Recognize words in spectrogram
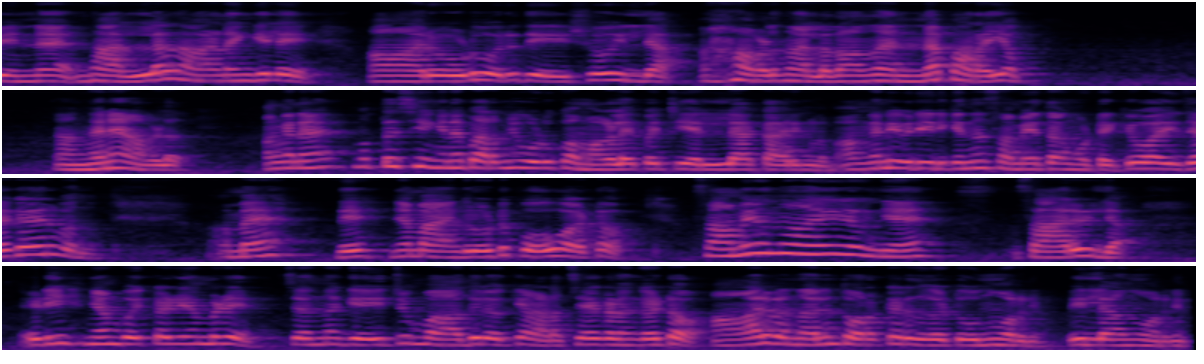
പിന്നെ നല്ലതാണെങ്കിലേ ആരോടും ഒരു ദേഷ്യവും ഇല്ല. അവൾ നല്ലതാണെന്ന് തന്നെ പറയും. അങ്ങനെ അവൾ. അങ്ങനെ മുത്തശ്ശി ഇങ്ങനെ പറഞ്ഞു കൊടുക്കും. മകളെ പറ്റി എല്ലാ കാര്യങ്ങളും. അങ്ങനെ ഇവരിയ്ക്കുന്ന സമയത്ത് അങ്ങോട്ടേക്ക് വൈജ കയറി വന്നു. അമ്മേ ദേ ഞാൻ ബാങ്കിലോട്ട് പോവുക കേട്ടോ. സമയമൊന്നും ആയില്ല കുഞ്ഞേ സാരമില്ല. എടി ഞാൻ പോയി കഴിയുമ്പോഴേ ചെന്ന ഗേറ്റും വാതിലും ഒക്കെ അടച്ചേക്കണം കേട്ടോ. ആര് വന്നാലും തുറക്കരുത് കേട്ടോ എന്ന് പറഞ്ഞു. ഇല്ല എന്ന് പറഞ്ഞു.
